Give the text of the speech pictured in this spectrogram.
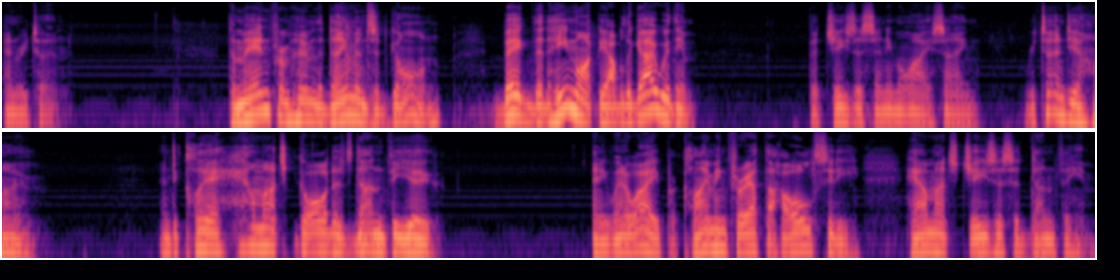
and returned. The man from whom the demons had gone begged that he might be able to go with him. But Jesus sent him away, saying, Return to your home and declare how much God has done for you. And he went away, proclaiming throughout the whole city how much Jesus had done for him.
